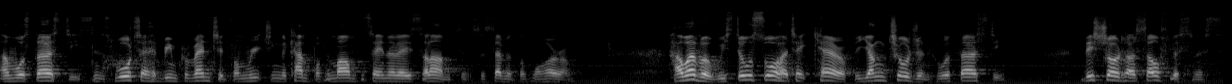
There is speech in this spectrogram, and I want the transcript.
and was thirsty since water had been prevented from reaching the camp of Imam Hussein alayhi salam since the 7th of Muharram. However, we still saw her take care of the young children who were thirsty. This showed her selflessness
